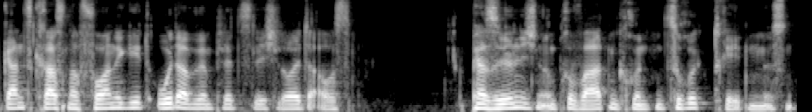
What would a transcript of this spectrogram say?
ganz krass nach vorne geht oder wenn plötzlich Leute aus persönlichen und privaten Gründen zurücktreten müssen.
